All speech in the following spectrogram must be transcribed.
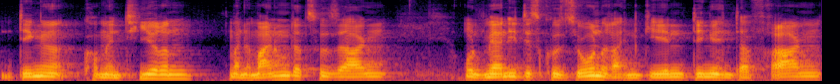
Dinge kommentieren, meine Meinung dazu sagen und mehr in die Diskussion reingehen, Dinge hinterfragen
